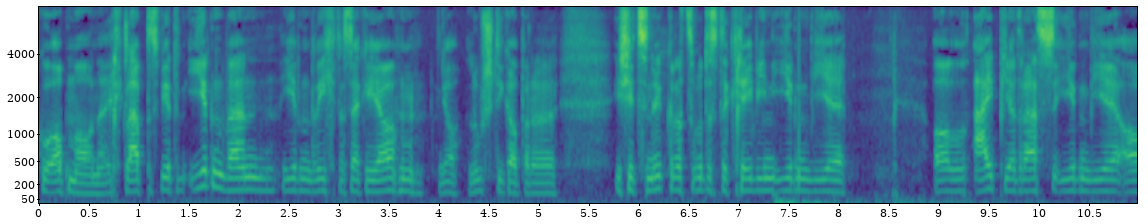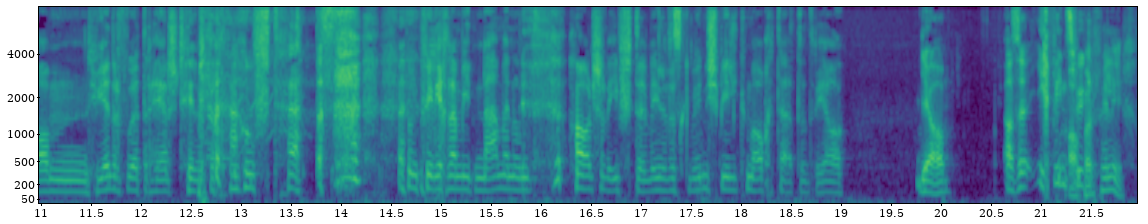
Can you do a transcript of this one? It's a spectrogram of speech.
abmahnen. Ich glaube, das wird dann irgendwann ihren Richter sagen, ja, hm, ja, lustig, aber äh, ist jetzt nicht gerade so, dass der Kevin irgendwie alle IP-Adressen irgendwie am Hühnerfutterhersteller verkauft hat. und vielleicht noch mit Namen und Handschriften, weil er das Gewinnspiel gemacht hat, oder ja. Ja. Also ich finde es Aber vielleicht.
